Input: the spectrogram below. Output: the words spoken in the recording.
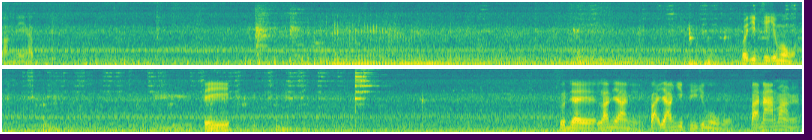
ฝั่งนี้ครับ เปิดยี่สิบสี่ชั่วโมงเหรอสี่ส่วนใหญ่ร้านยางนี่ปะยางยี่สิบสี่ชั่วโมงเลยปะนานมากนะ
